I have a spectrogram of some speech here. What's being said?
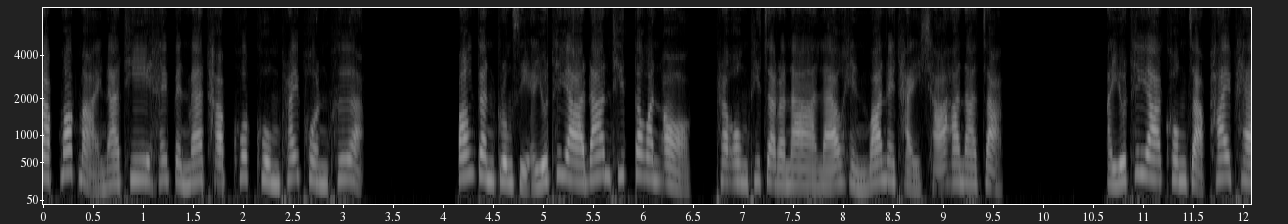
รับมอบหมายหน้าที่ให้เป็นแม่ทัพควบคุมไพรพลเพื่อ ป้องกันกรุงศรีอยุธยาด้านทิศตะวันออก พระองค์พิจารณาแล้วเห็นว่าในไถช้าอาณาจักร อยุธยาคงจะพ่ายแพ้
